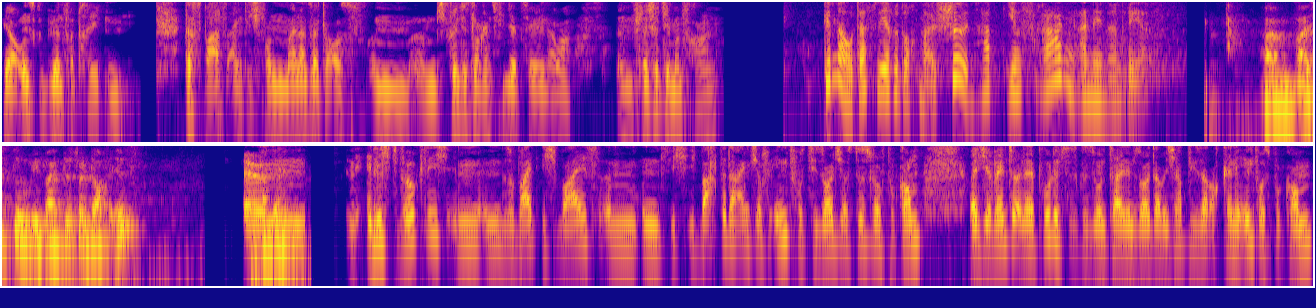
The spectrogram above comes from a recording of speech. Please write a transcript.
ja, uns Gebühren vertreten. Das war es eigentlich von meiner Seite aus. Ähm, ähm, ich könnte jetzt noch ganz viel erzählen, aber ähm, vielleicht wird jemand fragen. Genau, das wäre doch mal schön. Habt ihr Fragen an den Andreas? Ähm, weißt du, wie weit Düsseldorf ist? Ähm, nicht wirklich, im, im, soweit ich weiß, ähm, und ich, ich warte da eigentlich auf Infos, die sollte ich aus Düsseldorf bekommen, weil ich eventuell in der Podiumsdiskussion teilnehmen sollte, aber ich habe, wie gesagt, auch keine Infos bekommen.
